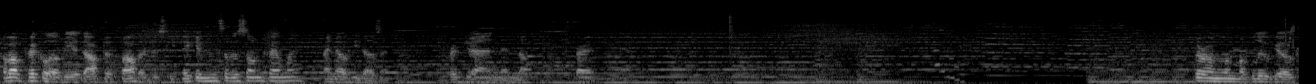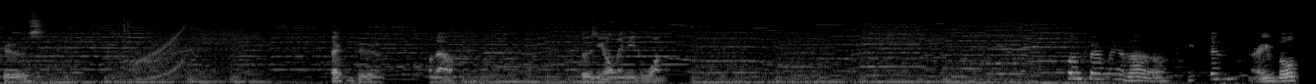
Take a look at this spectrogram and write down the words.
How about Piccolo, the adoptive father? Does he make it into the Son family? I know he doesn't. For Jen and nothing, right? Throw in one of my blue Gokus. Check do. No. Because you only need one. Son family is a fusion? Are you both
